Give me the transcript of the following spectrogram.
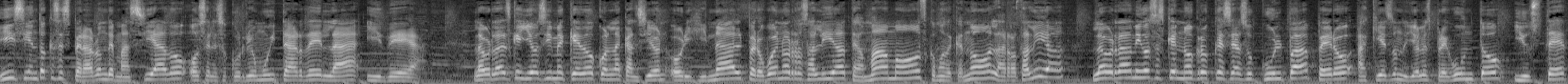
y siento que se esperaron demasiado o se les ocurrió muy tarde la idea. La verdad es que yo sí me quedo con la canción original, pero bueno, Rosalía, te amamos, como de que no, la Rosalía. La verdad, amigos, es que no creo que sea su culpa, pero aquí es donde yo les pregunto, ¿y usted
